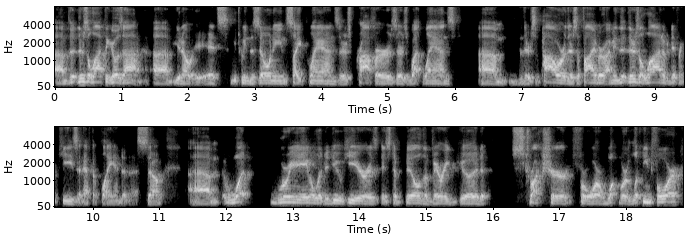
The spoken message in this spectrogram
um, th- there's a lot that goes on. Um, you know, it's between the zoning, site plans, there's proffers, there's wetlands, um, there's a power, there's a fiber. I mean, th- there's a lot of different keys that have to play into this. So, um, what we're able to do here is, is to build a very good structure for what we're looking for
